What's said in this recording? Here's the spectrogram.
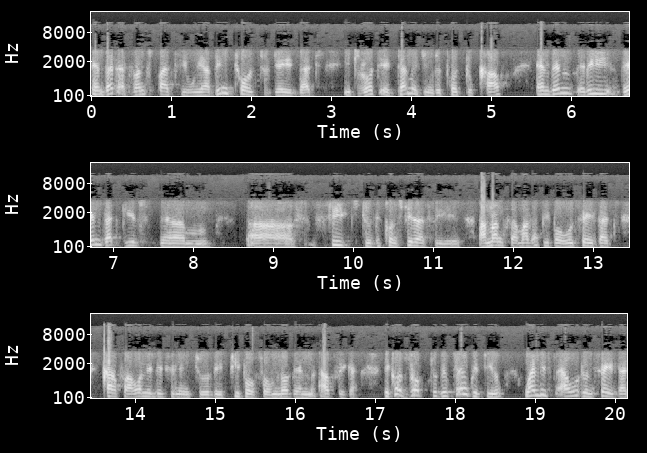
And that advance party, we are being told today that it wrote a damaging report to CAF. And then, then that gives um, uh, feed to the conspiracy among some other people who say that CAF are only listening to the people from Northern Africa. Because, Rob, to be frank with you, while I wouldn't say that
